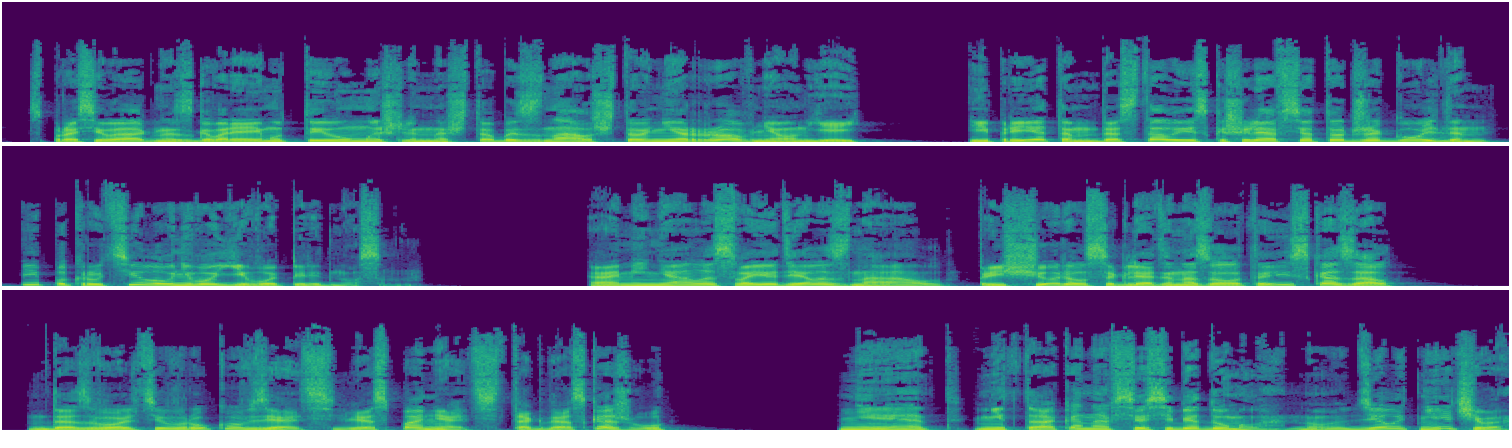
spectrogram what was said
— спросила Агнес, говоря ему «ты» умышленно, чтобы знал, что не ровня он ей, и при этом достала из кошеля все тот же гульден и покрутила у него его перед носом. А меняла свое дело знал, прищурился, глядя на золото, и сказал, «Дозвольте в руку взять, вес понять, тогда скажу». Нет, не так она все себе думала, но делать нечего,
